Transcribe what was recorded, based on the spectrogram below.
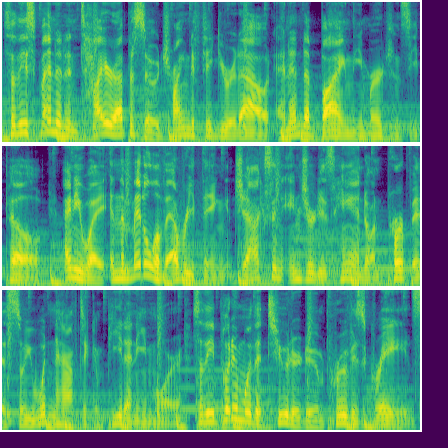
So they spend an entire episode trying to figure it out and end up buying the emergency pill. Anyway, in the middle of everything, Jackson injured his hand on purpose so he wouldn't have to compete anymore. So they put him with a tutor to improve his grades.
